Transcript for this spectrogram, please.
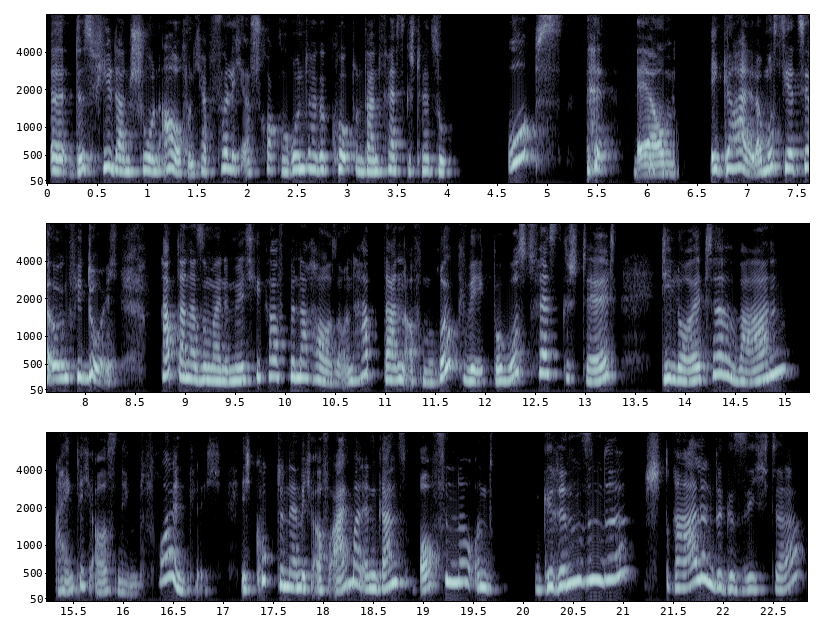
äh, das fiel dann schon auf. Und ich habe völlig erschrocken runtergeguckt und dann festgestellt, so, ups, ähm, egal, da musste jetzt ja irgendwie durch. Hab dann also meine Milch gekauft, bin nach Hause und hab dann auf dem Rückweg bewusst festgestellt, die Leute waren eigentlich ausnehmend freundlich. Ich guckte nämlich auf einmal in ganz offene und grinsende, strahlende Gesichter,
